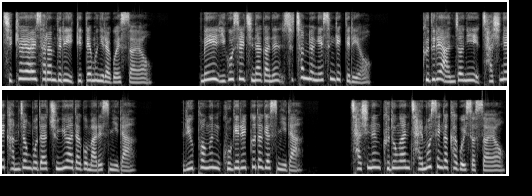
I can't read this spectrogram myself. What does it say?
지켜야 할 사람들이 있기 때문이라고 했어요. 매일 이곳을 지나가는 수천 명의 승객들이요. 그들의 안전이 자신의 감정보다 중요하다고 말했습니다. 류펑은 고개를 끄덕였습니다. 자신은 그동안 잘못 생각하고 있었어요.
